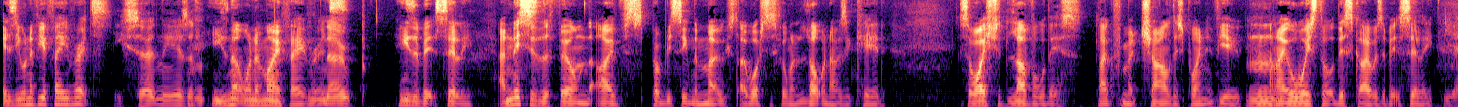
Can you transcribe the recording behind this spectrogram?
Is he one of your favourites? He certainly isn't. He's not one of my favourites. Nope. He's a bit silly. And this is the film that I've probably seen the most. I watched this film a lot when I was a kid. So I should love all this, like from a childish point of view. And I always thought this guy was a bit silly. Yeah.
